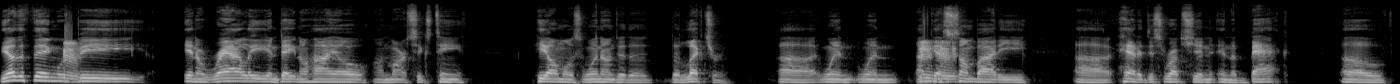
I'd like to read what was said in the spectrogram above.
The other thing would be in a rally in Dayton, Ohio, on March 16th. He almost went under the the lectern uh, when when I guess somebody uh, had a disruption in the back of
